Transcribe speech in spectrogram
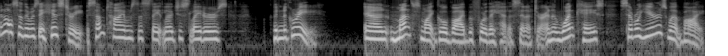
And also, there was a history. Sometimes the state legislators couldn't agree, and months might go by before they had a senator. And in one case, several years went by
